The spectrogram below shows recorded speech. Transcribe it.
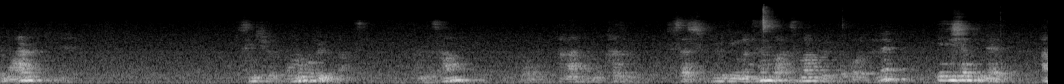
でもある時ね先週こんなこと言ったんです皆さんあなたの家族親しい友人が全部集まって。いるところでね映写機であ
